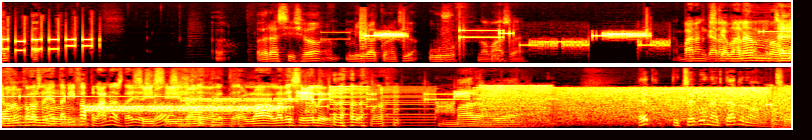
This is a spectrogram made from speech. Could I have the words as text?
A, a veure si això... Mira la connexió. Uf. Uf, no massa. Van encara que van amb amb, el com, mòdem com es deia? Tarifa plana, es deia Sí, això? sí, no, la- l'ADSL. Mare meva. Ep, potser connectat o no? Sí.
